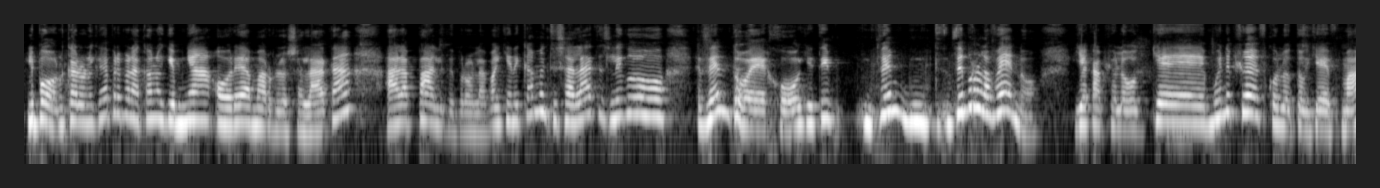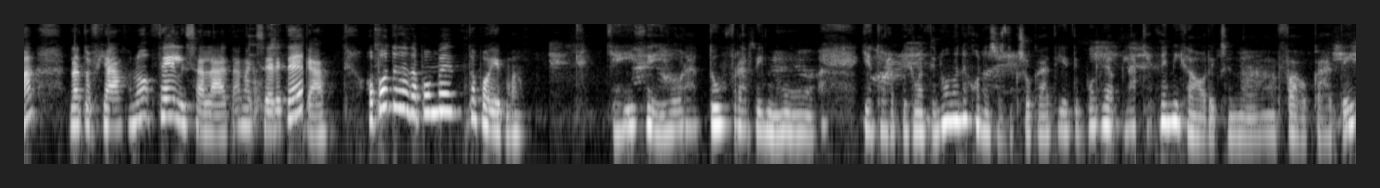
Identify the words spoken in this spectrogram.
Λοιπόν, κανονικά έπρεπε να κάνω και μια ωραία μαρουλοσαλάτα, αλλά πάλι δεν πρόλαβα. Γενικά με τις σαλάτες λίγο δεν το έχω, γιατί δεν, δεν προλαβαίνω για κάποιο λόγο και μου είναι πιο εύκολο το γεύμα να το φτιάχνω. Θέλει σαλάτα, να ξέρετε. Οπότε θα τα πούμε το απόγευμα και ήρθε η ώρα του βραδινού. Για το απογευματινό δεν έχω να σας δείξω κάτι γιατί πολύ απλά και δεν είχα όρεξη να φάω κάτι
